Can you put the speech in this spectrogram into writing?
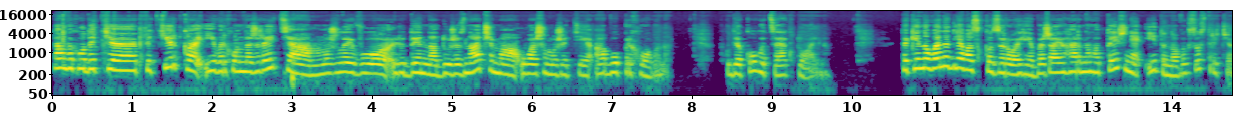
Там виходить е, п'ятірка і верховна жриця, можливо, людина дуже значима у вашому житті або прихована, для кого це актуально. Такі новини для вас, козороги. Бажаю гарного тижня і до нових зустрічей!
